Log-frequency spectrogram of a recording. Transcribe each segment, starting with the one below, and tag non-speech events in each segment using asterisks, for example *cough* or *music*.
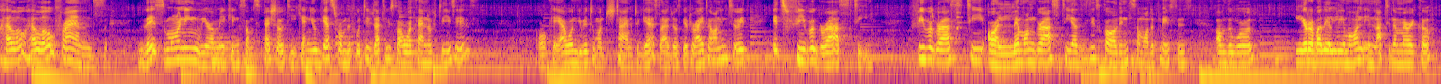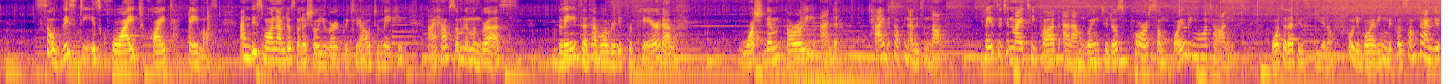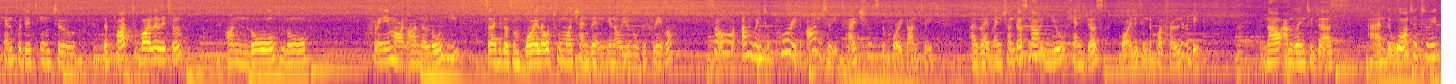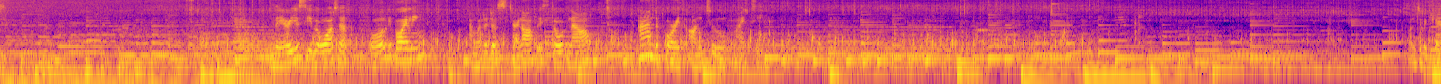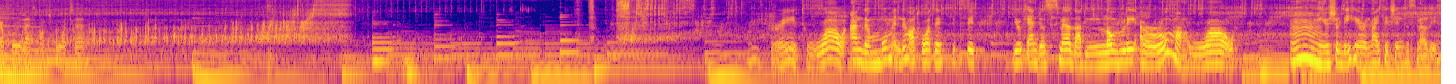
hello, hello, friends. This morning we are making some special tea. Can you guess from the footage that you saw what kind of tea it is? Okay, I won't give you too much time to guess. I'll just get right on into it. It's fever grass tea. Fever grass tea or lemongrass tea as it is called in some other places of the world. Hierba de limon in Latin America. So this tea is quite, quite famous. And this morning I'm just going to show you very quickly how to make it. I have some lemongrass blades that I've already prepared. I've washed them thoroughly and tied it up in a little knot. Place it in my teapot and I'm going to just pour some boiling water on it. Water that is, you know, fully boiling because sometimes you can put it into the pot to boil a little on low, low flame or on the low heat so that it doesn't boil out too much and then, you know, you lose the flavor. So I'm going to pour it onto it. I choose to pour it onto it. As I mentioned just now, you can just boil it in the pot for a little bit. Now I'm going to just add the water to it. There you see the water fully boiling. I'm going to just turn off the stove now and pour it onto my tea. To be careful with that hot water. Great, wow, and the moment the hot water hits it, you can just smell that lovely aroma, wow. Mmm, you should be here in my kitchen to smell this.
